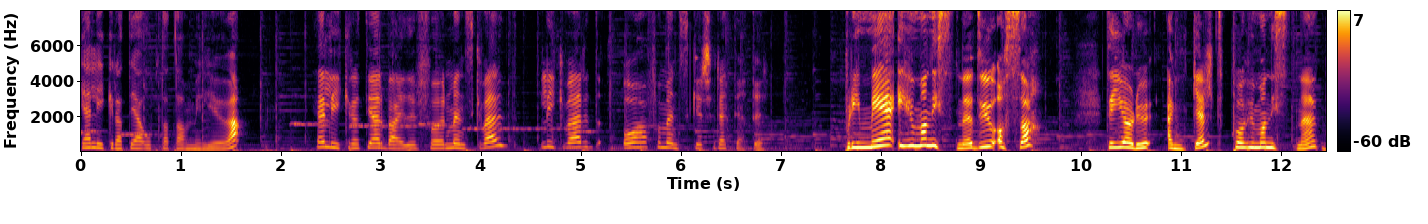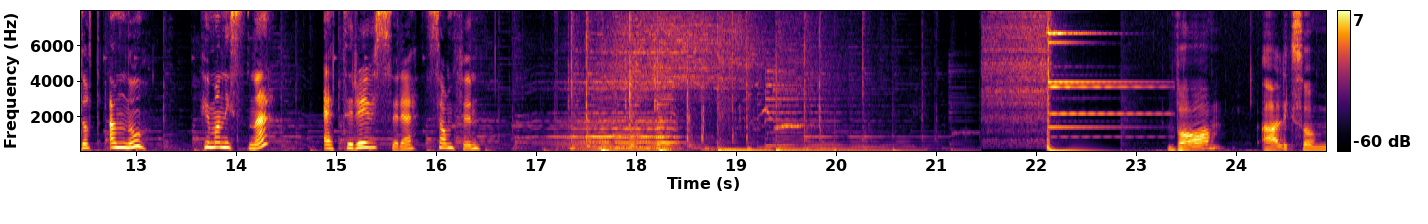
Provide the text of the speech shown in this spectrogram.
Jeg liker at de er opptatt av miljøet. Jeg liker at de arbeider for menneskeverd, likeverd og for menneskers rettigheter. Bli med i Humanistene du også! Det gjør du enkelt på humanistene.no. Humanistene et rausere samfunn. Hva er liksom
